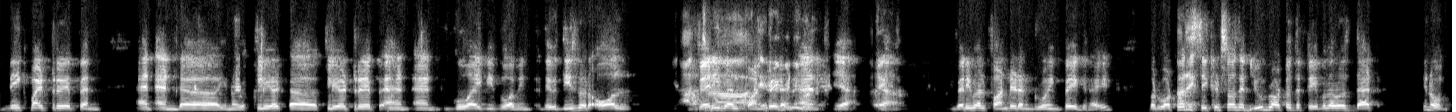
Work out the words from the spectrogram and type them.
make my trip and and and uh, you know clear uh, clear trip and and go ivivo i mean they, these were all very well funded and, and, yeah, yeah, very well funded and growing big, right? But what was the secret sauce that you brought to the table? That was that you know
